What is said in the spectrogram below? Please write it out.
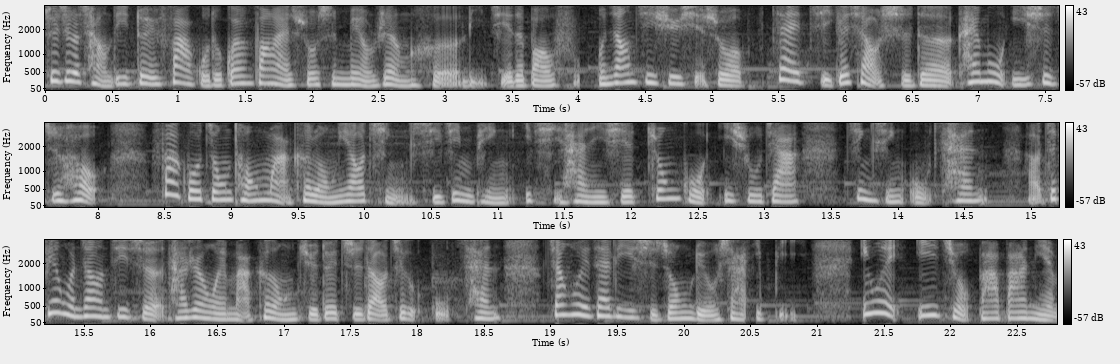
所以这个场地对法国的官方来说是没有任何礼节的包袱。文章继续写说，在几个小时的开幕仪式之后，法国总统马克龙邀请习近平一起和一些中国艺术家进行午餐。啊，这篇文章的记者他认为马克龙绝对知道这个午餐将会在历史中留下一笔，因为一九八八年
